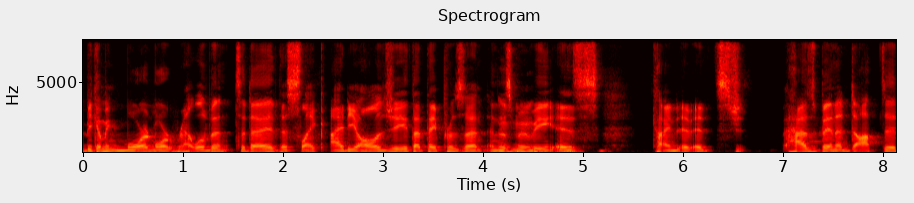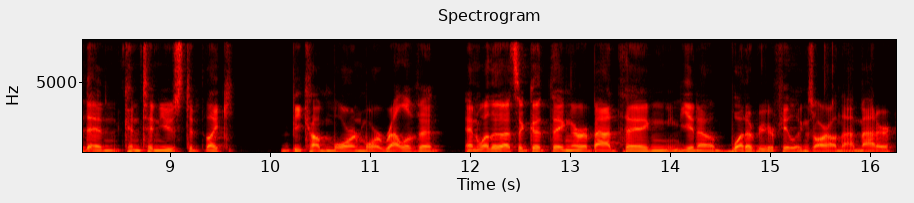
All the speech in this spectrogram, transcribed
becoming more and more relevant today this like ideology that they present in this Mhm. movie is kind of it's has been adopted and continues to like become more and more relevant and whether that's a good thing or a bad thing you know whatever your feelings are on that matter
